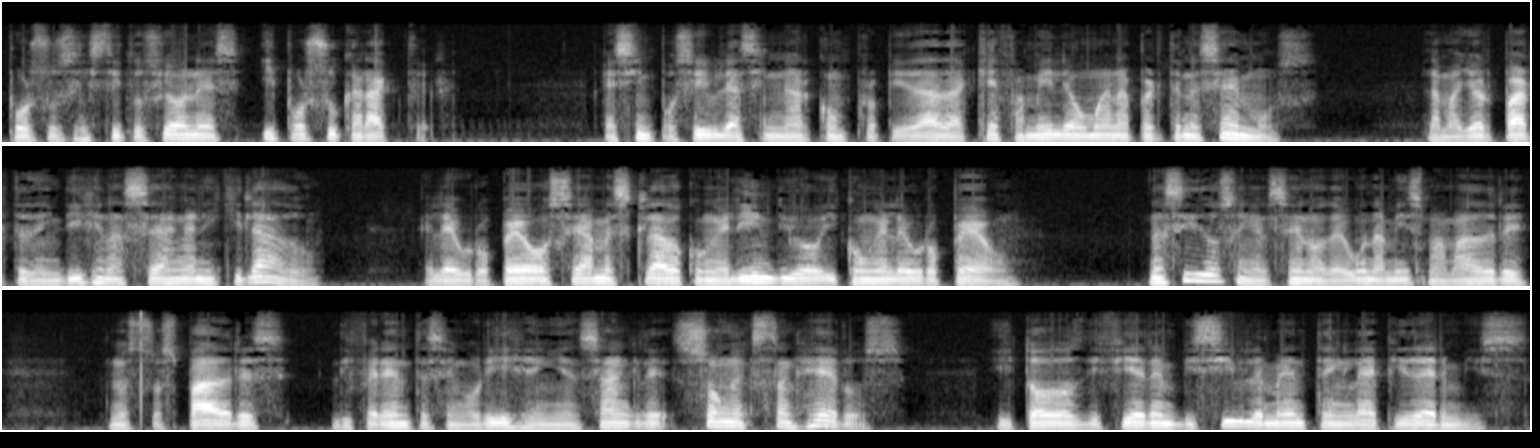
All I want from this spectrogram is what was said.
por sus instituciones y por su carácter. Es imposible asignar con propiedad a qué familia humana pertenecemos. La mayor parte de indígenas se han aniquilado, el europeo se ha mezclado con el indio y con el europeo. Nacidos en el seno de una misma madre, nuestros padres, diferentes en origen y en sangre, son extranjeros, y todos difieren visiblemente en la epidermis.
